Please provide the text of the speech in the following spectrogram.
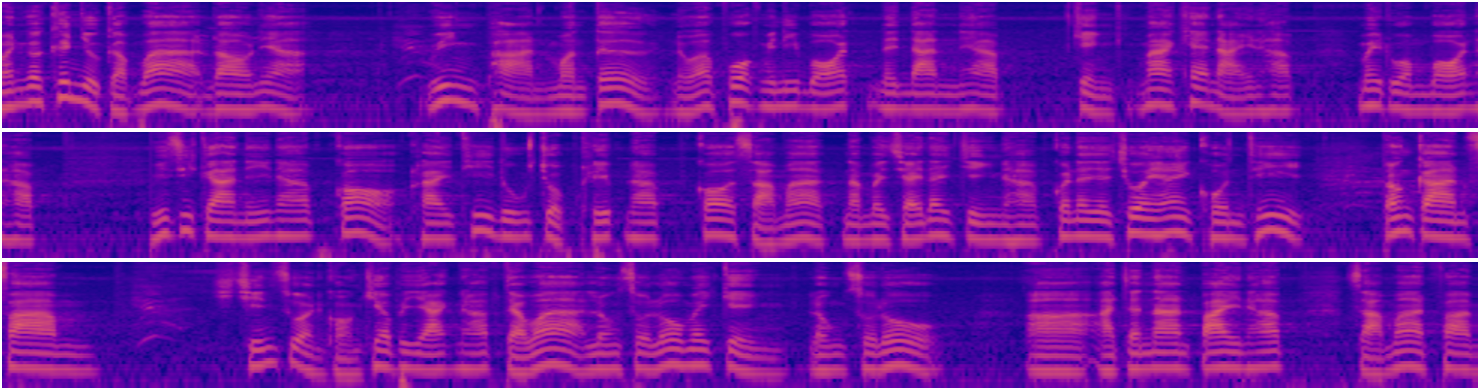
มันก็ขึ้นอยู่กับว่าเราเนี่ยวิ่งผ่านมอนเตอร์ หรือว่าพวกมินิบอสในดันนะครับ เก่งมากแค่ไหนนะครับ ไม่รวมบอสครับ วิธีการนี้นะครับก็ใครที่ดูจบคลิปนะครับ ก็สามารถนำไปใช้ได้จริงนะครับ ก็น่าจะช่วยให้คนที่ต้องการฟาร์มชิ้นส่วนของเคียวพยักนะครับ แต่ว่าลงโซโล่ไม่เก่งลงโซโล่อาจจะนานไปนะครับ สามารถฟาร์ม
